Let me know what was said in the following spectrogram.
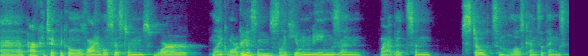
uh, archetypical viable systems were like organisms like human beings and rabbits and stoats and all those kinds of things.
